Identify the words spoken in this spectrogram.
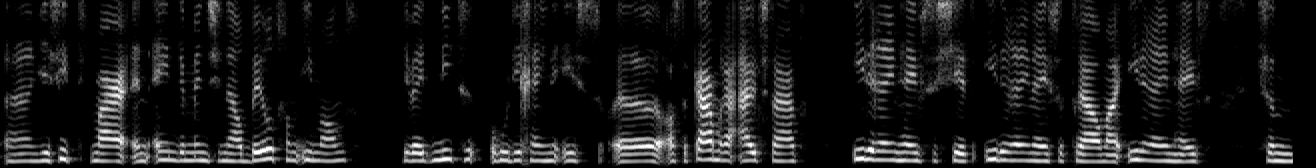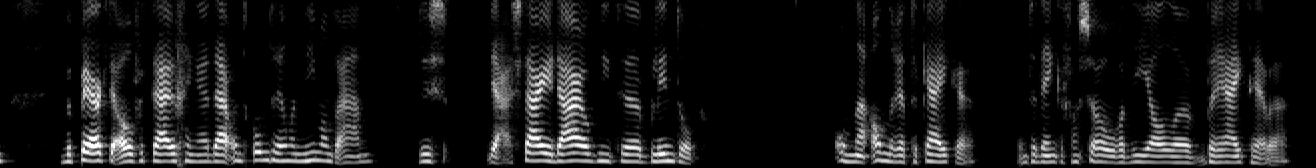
Uh, je ziet maar een eendimensionaal beeld van iemand. Je weet niet hoe diegene is uh, als de camera uitstaat. Iedereen heeft zijn shit, iedereen heeft zijn trauma, iedereen heeft zijn beperkte overtuigingen. Daar ontkomt helemaal niemand aan. Dus ja, sta je daar ook niet uh, blind op. Om naar anderen te kijken en te denken van zo, wat die al bereikt hebben.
